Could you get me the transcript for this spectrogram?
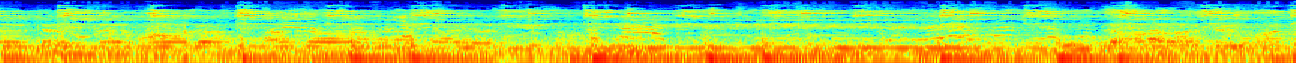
चंद्रभागा आकाशायती उभ्या जन्मात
